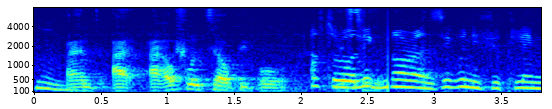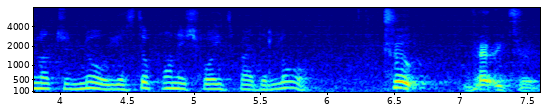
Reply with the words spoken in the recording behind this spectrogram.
Hmm. And I, I often tell people After all, see- ignorance, even if you claim not to know, you're still punished for it by the law. true, very true.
